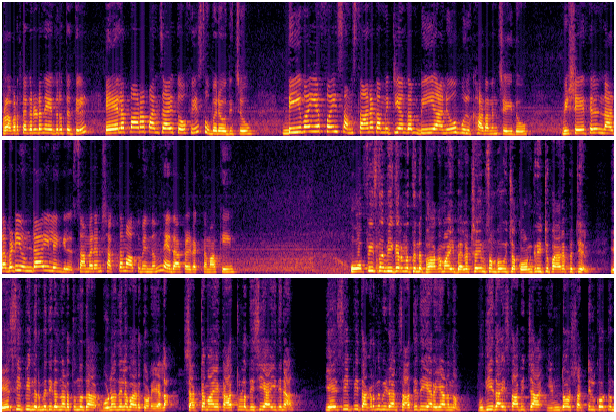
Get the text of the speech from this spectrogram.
പ്രവർത്തകരുടെ നേതൃത്വത്തിൽ ഏലപ്പാറ പഞ്ചായത്ത് ഓഫീസ് ഉപരോധിച്ചു. ഡിവൈഎഫ്ഐ സംസ്ഥാന കമ്മിറ്റി അംഗം ബി അനൂപ് ഉദ്ഘാടനം ചെയ്തു. വിഷയത്തിൽ നടപടിയുണ്ടായില്ലെങ്കിൽ സമരം ശക്തമാക്കുമെന്നും നേതാക്കൾ വ്യക്തമാക്കി. ഓഫീസ് നവീകരണത്തിന്റെ ഭാഗമായി ബലക്ഷയം സംഭവിച്ച കോൺക്രീറ്റ് പാരപ്പറ്റിൽ എ സി പി നിർമ്മിതികൾ നടത്തുന്നത് ഗുണനിലവാരത്തോടെയല്ല. ശക്തമായ കാറ്റുള്ള ദിശയായതിനാൽ എ സി പി തകർന്നു വീഴാൻ സാധ്യതയേറെയാണെന്നും പുതിയതായി സ്ഥാപിച്ച ഇൻഡോർ ഷട്ടിൽ കോർട്ടും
